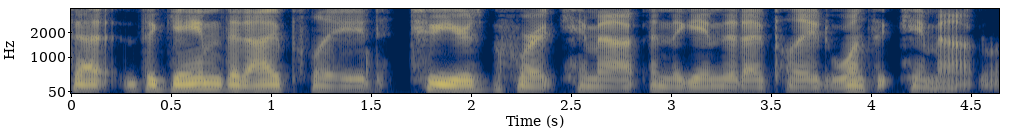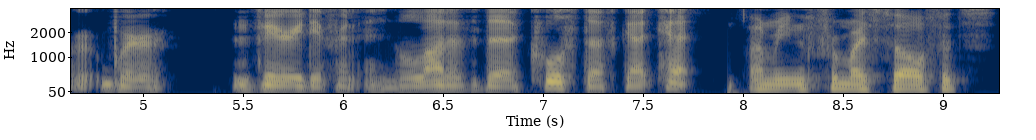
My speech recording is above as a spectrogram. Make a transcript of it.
that the game that I played two years before it came out, and the game that I played once it came out were, were very different, and a lot of the cool stuff got cut. I mean, for myself, it's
